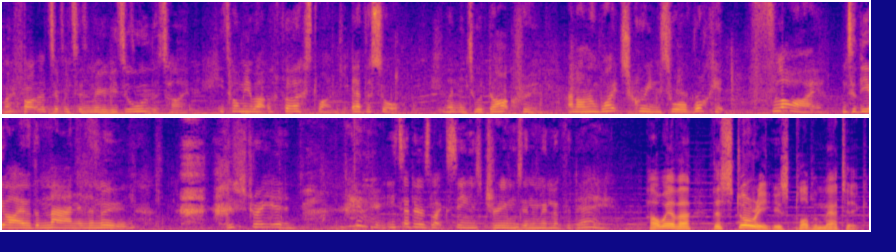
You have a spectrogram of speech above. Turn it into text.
My father took me to the movies all the time. He told me about the first one he ever saw. He went into a dark room, and on a white screen, he saw a rocket fly into the eye of the man in the moon. Straight in. Really? He said it was like seeing his dreams in the middle of the day. However, the story is problematic,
